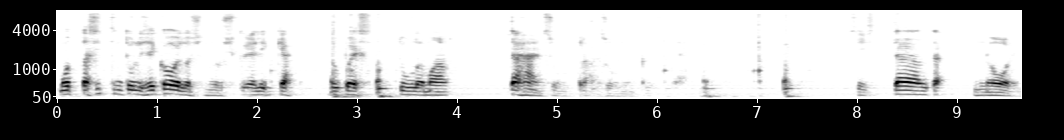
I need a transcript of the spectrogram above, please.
Mutta sitten tuli se koilosmyrsky, eli rupesi tuulemaan tähän suuntaan suurin piirtein. Siis täältä noin.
